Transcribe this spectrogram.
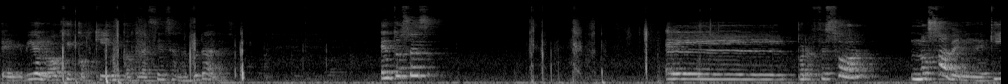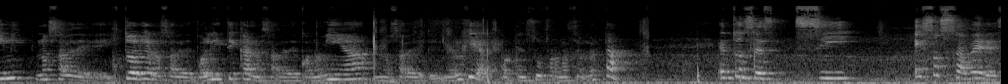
eh, biológicos, químicos, de las ciencias naturales. Entonces, el profesor no sabe ni de química, no sabe de historia, no sabe de política, no sabe de economía, no sabe de tecnología, porque en su formación no está. Entonces, si esos saberes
